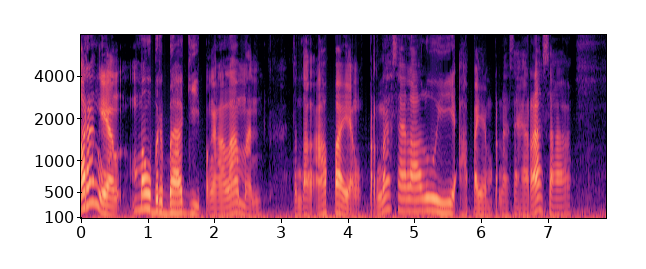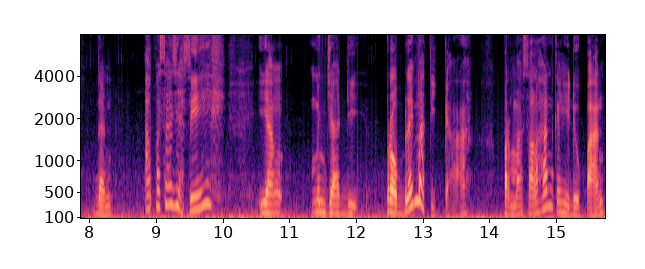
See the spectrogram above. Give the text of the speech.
orang yang mau berbagi pengalaman Tentang apa yang pernah saya lalui Apa yang pernah saya rasa Dan apa saja sih yang menjadi problematika permasalahan kehidupan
